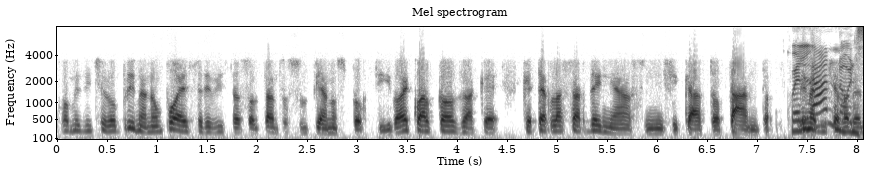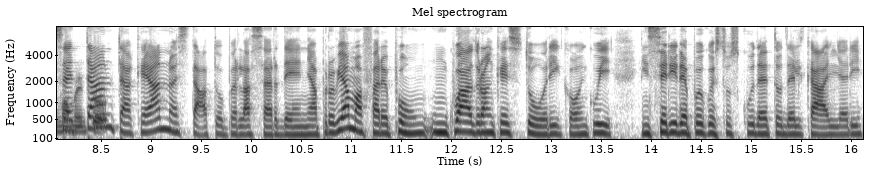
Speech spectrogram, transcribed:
come dicevo prima, non può essere vista soltanto sul piano sportivo, è qualcosa che, che per la Sardegna ha significato tanto. Quell'anno, il 70, momento... che anno è stato per la Sardegna? Proviamo a fare poi un, un quadro anche storico in cui inserire poi questo scudetto del Cagliari.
